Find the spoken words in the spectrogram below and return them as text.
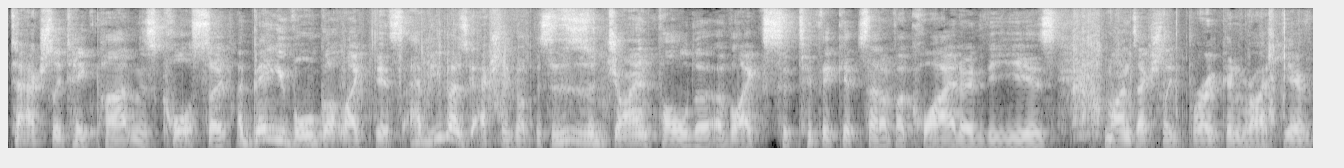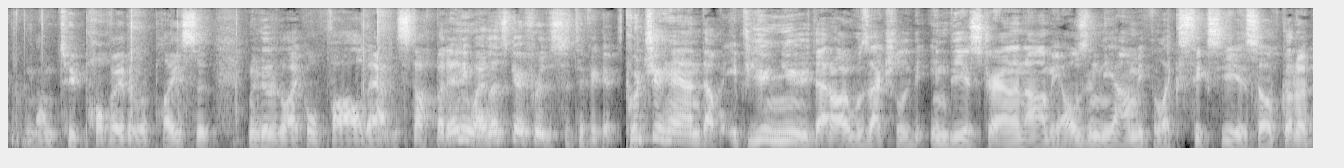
to actually take part in this course. So I bet you've all got like this. Have you guys actually got this? This is a giant folder of like certificates that I've acquired over the years. Mine's actually broken right here and I'm too povo to replace it. I'm gonna like all filed out and stuff. But anyway, let's go through the certificates. Put your hand up if you knew that I was actually in the Australian Army. I was in the Army for like six years, so I've got a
